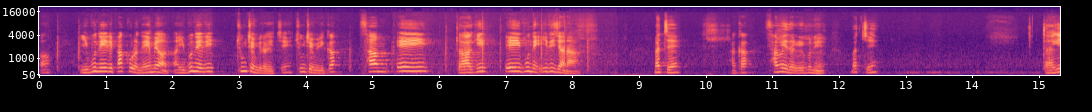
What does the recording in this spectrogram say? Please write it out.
어? 2분의 1이 밖으로 내면, 아, 2분의 1이 중점이라겠지. 중점이니까 3a 더하기 a분의 1이잖아. 맞지? 아까 3a 더하기 a분의 1. 맞지? 더하기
